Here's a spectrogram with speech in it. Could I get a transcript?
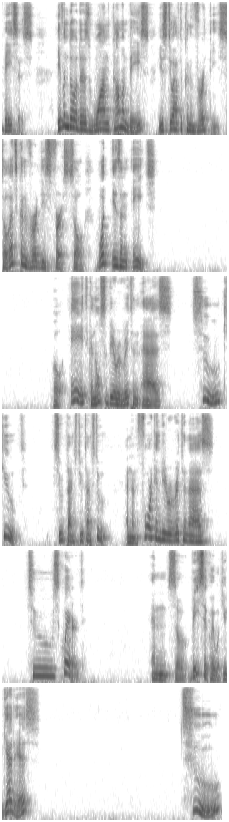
bases. Even though there's one common base, you still have to convert these. So let's convert these first. So what is an 8? Well, 8 can also be rewritten as 2 cubed. 2 times 2 times 2. And then 4 can be rewritten as 2 squared. And so basically what you get is 2,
